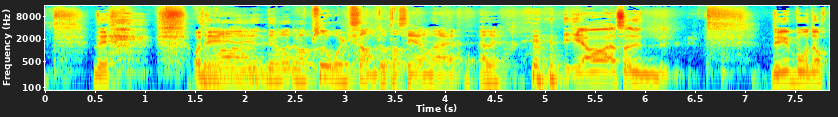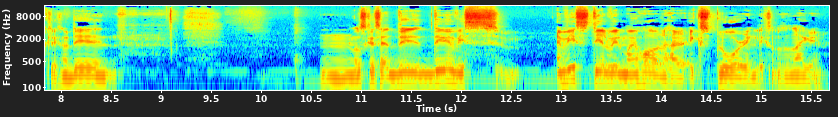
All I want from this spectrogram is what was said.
det, och Så det, var, det, var, det var plågsamt att ta sig igenom det här, eller? Ja, alltså. Det är ju både och. Liksom. Det är, mm, vad ska jag säga? Det, det är en viss, en viss del vill man ju ha det här exploring, liksom, sådana här grejer.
